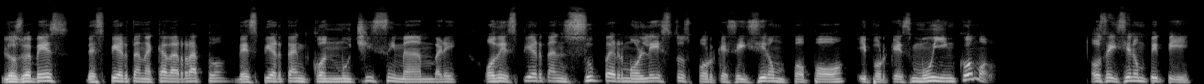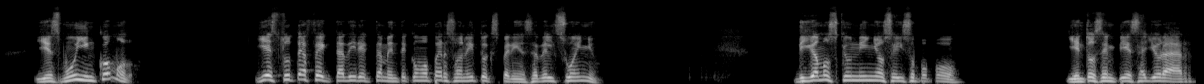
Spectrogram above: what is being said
Los bebés despiertan a cada rato, despiertan con muchísima hambre o despiertan súper molestos porque se hicieron popó y porque es muy incómodo. O se hicieron pipí y es muy incómodo. Y esto te afecta directamente como persona y tu experiencia del sueño. Digamos que un niño se hizo popó y entonces empieza a llorar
